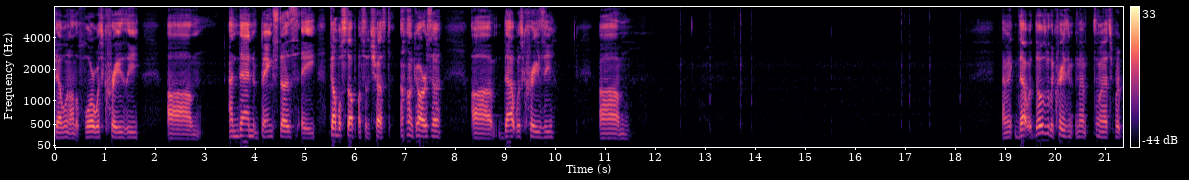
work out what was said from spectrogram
Devlin on the floor was crazy. Um, and then Banks does a double stop onto the chest on Garza. Uh, that was crazy. Um, I mean, that those were the crazy some that's but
